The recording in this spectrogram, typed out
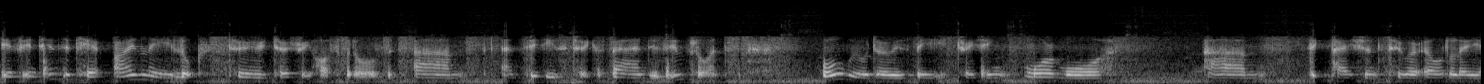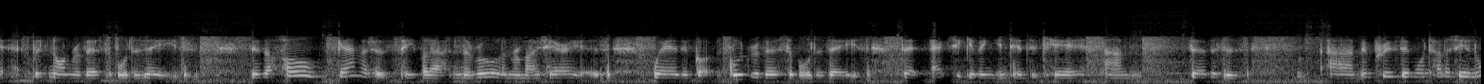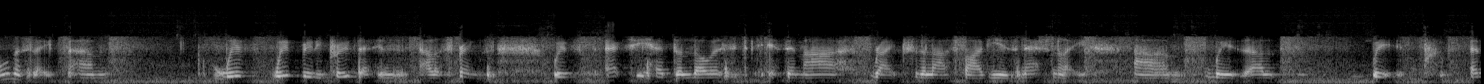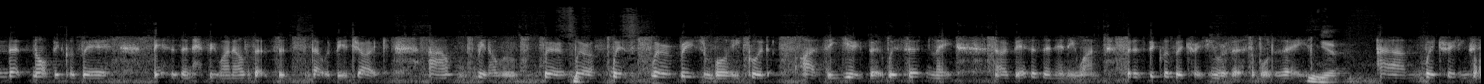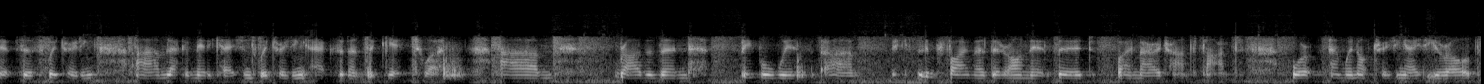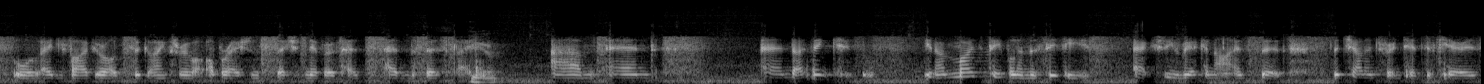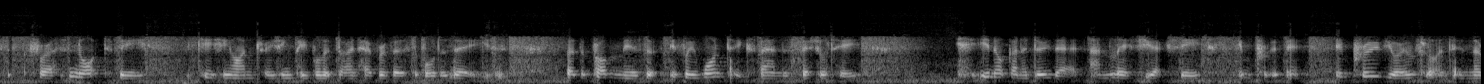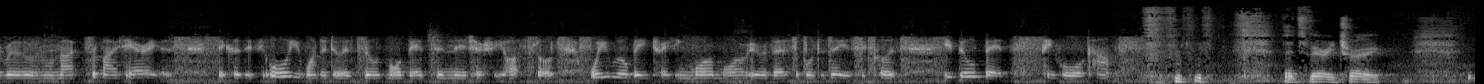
if intensive care only looks to tertiary hospitals um, and cities to expand its influence, do is be treating more and more um, sick patients who are elderly with non-reversible disease. There's a whole gamut of people out in the rural and remote areas where they've got good reversible disease that actually giving intensive care um, services um, improves their mortality enormously. Um, we've we've really proved that in Alice Springs. We've actually had the lowest SMR rate for the last five years nationally. Um, we, uh, we, and that's not because we're better than everyone else. That's that would be a joke. Um, you know, we're we're, we're we're a reasonably good ICU, but we're certainly no better than anyone. But it's because we're treating reversible disease. Yeah. Um, we're treating sepsis. We're treating um, lack of medications. We're treating accidents that get to us, um, rather than people with um, lymphoma that are on their third bone marrow transplant, or and we're not treating 80-year-olds or 85-year-olds that are going through operations they should never have had, had in the first place. Yeah. Um, and and I think you know, most people in the cities actually recognise that the challenge for intensive care is for us not to be keeping on treating people that don't have reversible disease. But the problem is that if we want to expand the specialty, you're not going to do that unless you actually improve, eh, improve your influence the rural and remote, remote areas. Because if all you want to do is build more beds in the tertiary hospitals, we will be treating more and more irreversible disease because you build beds, people will come. That's very true.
